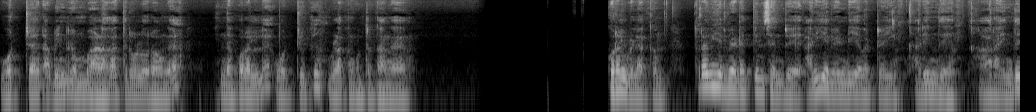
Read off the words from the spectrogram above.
ஒற்றர் அப்படின்னு ரொம்ப அழகாக திருவள்ளுவர் அவங்க இந்த குரலில் ஒற்றுக்கு விளக்கம் கொடுத்துருக்காங்க. குரல் விளக்கம். துறவியர் வேடத்தில் சென்று அறிய வேண்டியவற்றை அறிந்து ஆராய்ந்து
